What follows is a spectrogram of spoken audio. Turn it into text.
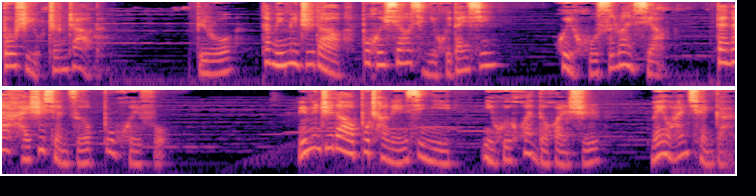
都是有征兆的。比如，他明明知道不回消息你会担心。会胡思乱想，但他还是选择不回复。明明知道不常联系你，你会患得患失，没有安全感，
